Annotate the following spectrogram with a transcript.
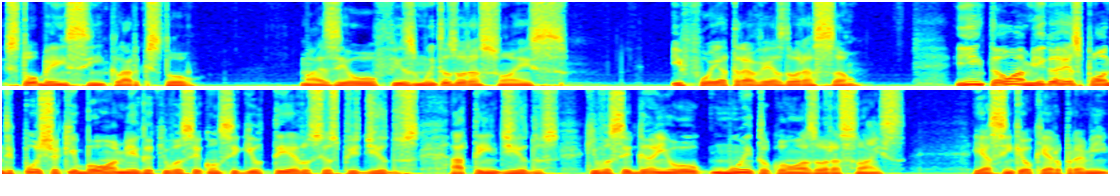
estou bem, sim, claro que estou. Mas eu fiz muitas orações e foi através da oração. E então a amiga responde: Puxa, que bom, amiga, que você conseguiu ter os seus pedidos atendidos, que você ganhou muito com as orações. E é assim que eu quero para mim.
